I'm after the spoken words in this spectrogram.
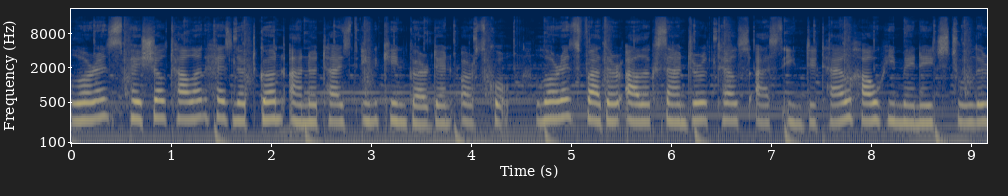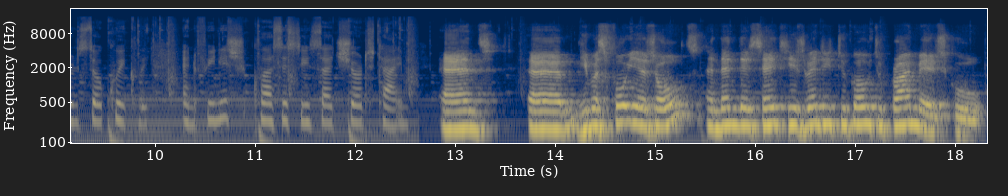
Laurent's special talent has not gone unnoticed in kindergarten or school. Laurent's father Alexander tells us in detail how he managed to learn so quickly and finish classes in such short time. And um, he was four years old, and then they said he's ready to go to primary school.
